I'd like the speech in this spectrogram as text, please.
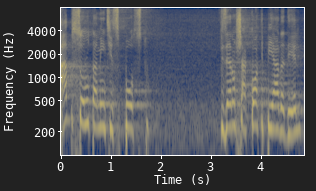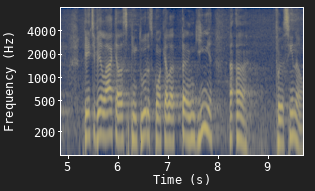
absolutamente exposto. Fizeram chacota e piada dele, porque a gente vê lá aquelas pinturas com aquela tanguinha. Uh -uh, foi assim não,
